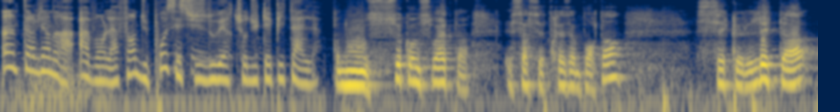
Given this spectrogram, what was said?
interviendra avant la fin du processus d'ouverture du capital. Nous, ce qu'on souhaite, et ça c'est très important, c'est que l'État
